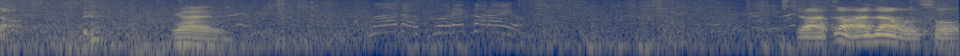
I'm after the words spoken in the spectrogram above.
要，你看，まだこれからよ对吧？至少他让我手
